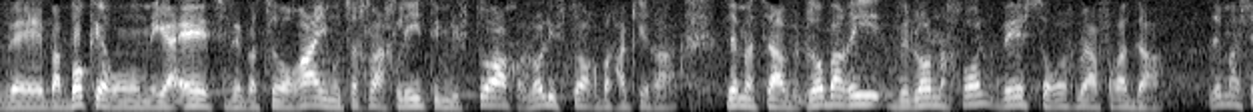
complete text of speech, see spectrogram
ובבוקר הוא מייעץ ובצהריים הוא צריך להחליט אם לפתוח או לא לפתוח בחקירה. זה מצב לא בריא ולא נכון, ויש צורך בהפרדה. זה מה ש...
